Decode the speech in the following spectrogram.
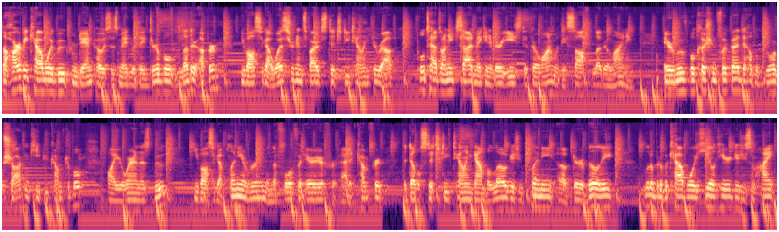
The Harvey Cowboy boot from Dan Post is made with a durable leather upper. You've also got Western inspired stitch detailing throughout, pull tabs on each side making it very easy to throw on with a soft leather lining. A removable cushion footbed to help absorb shock and keep you comfortable while you're wearing this boot. You've also got plenty of room in the forefoot area for added comfort. The double stitch detailing down below gives you plenty of durability. A little bit of a cowboy heel here gives you some height.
